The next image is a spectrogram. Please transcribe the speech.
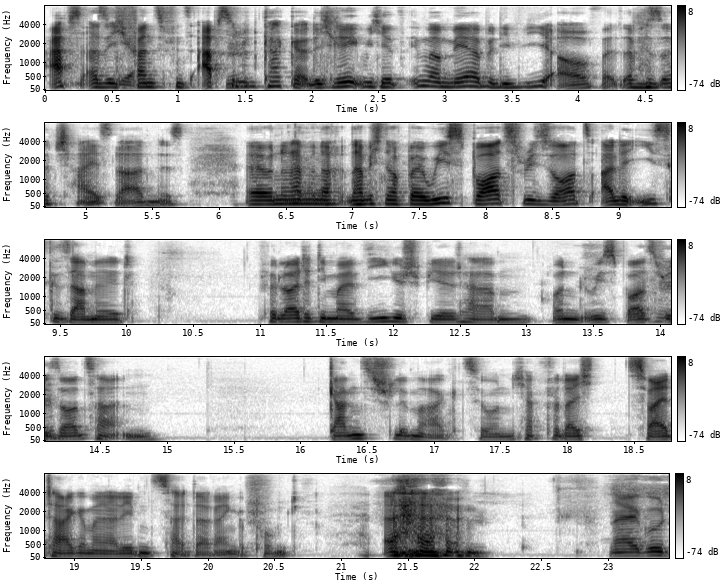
Abs also ich Ja. fand's, find's absolut kacke und ich reg mich jetzt immer mehr über die Wii auf, weil es einfach so ein Scheißladen ist. Äh, und dann haben wir Ja. noch, dann habe ich noch bei Wii Sports Resorts alle Is gesammelt. Für Leute, die mal Wii gespielt haben und Wii Sports Mhm. Resorts hatten. Ganz schlimme Aktion. Ich habe vielleicht zwei Tage meiner Lebenszeit da reingepumpt. Ähm, Naja, gut.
